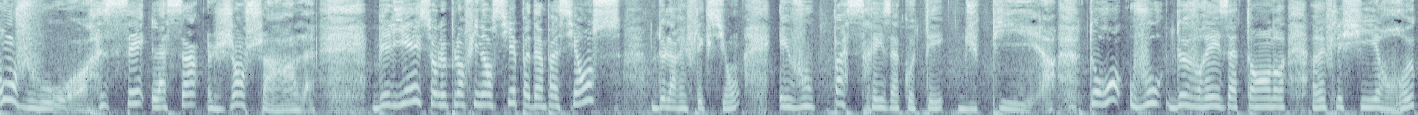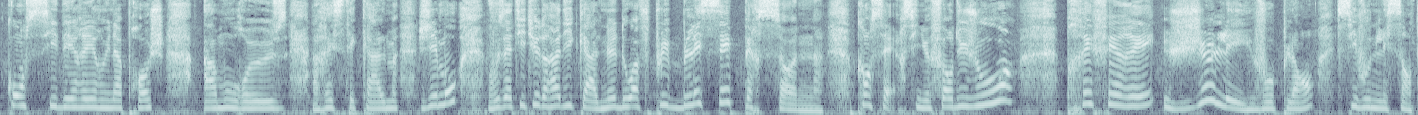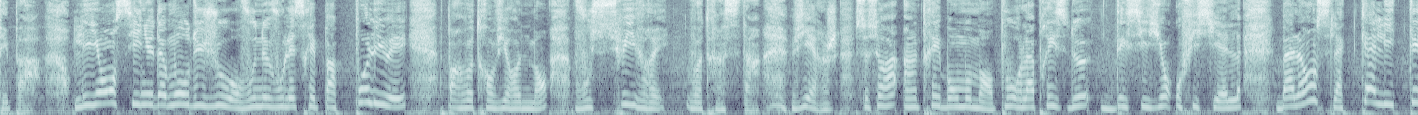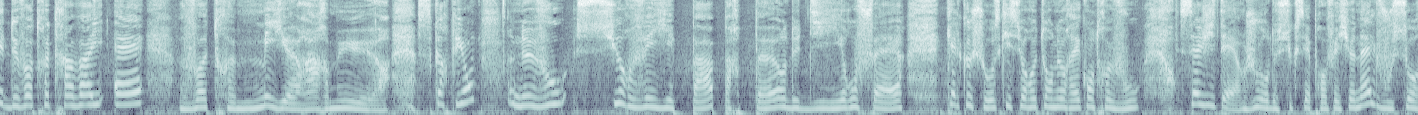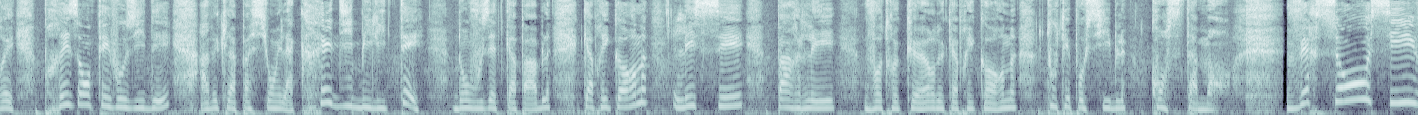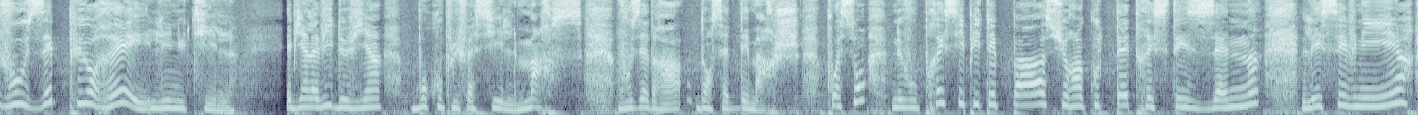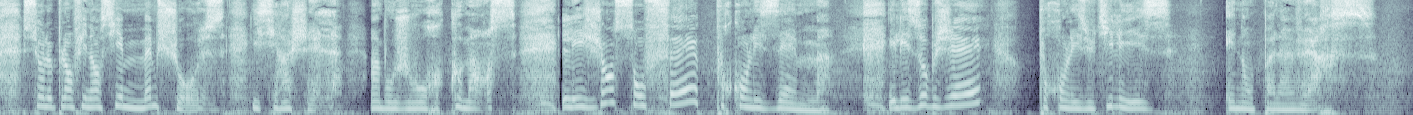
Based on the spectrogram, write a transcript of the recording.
bonjour, c'est la Saint Jean-Charles. Bélier, sur le plan financier, pas d'impatience, de la réflexion, et vous passerez à côté du pire. Taureau, vous devrez attendre, réfléchir, reconsidérer une approche amoureuse, restez calme. Gémeaux, vos attitudes radicales ne doivent plus blesser personne. Cancer, signe fort du jour, préférez geler vos plans si vous ne les sentez pas. Lion, signe d'amour du jour, vous ne vous laisserez pas polluer par votre environnement, vous suivrez votre instinct. Vierge, ce sera un très bon moment pour la prise de décision officielle. Balance, la qualité de votre travail est votre meilleure armure. Scorpion, ne vous surveillez pas par peur de dire ou faire quelque chose qui se retournerait contre vous. Sagittaire, jour de succès professionnel, vous saurez présenter vos idées avec la passion et la crédibilité dont vous êtes capable. Capricorne, laissez parler votre cœur de Capricorne. Tout est possible constamment. Verseau, si vous épurez l'inutile, eh bien la vie devient beaucoup plus facile. Mars vous aidera dans cette démarche. Poisson, ne vous précipitez pas sur un coup de tête, restez zen, laissez venir. Sur le plan financier, même chose. Ici Rachel, un beau jour commence. Les gens sont faits pour qu'on les aime et les objets pour qu'on les utilise et non pas l'inverse.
